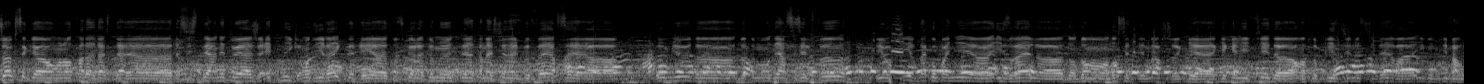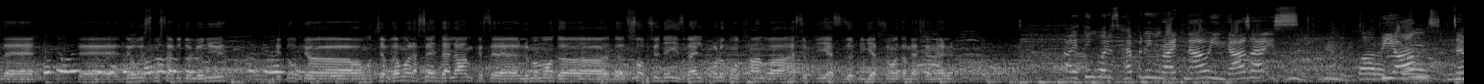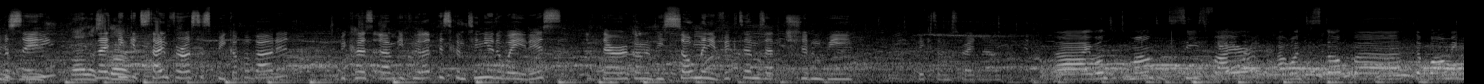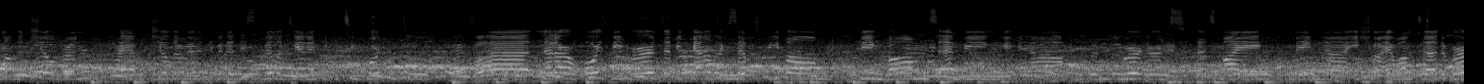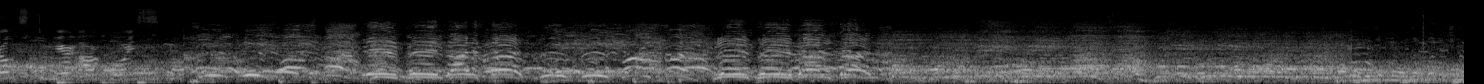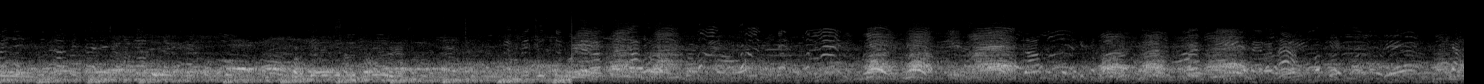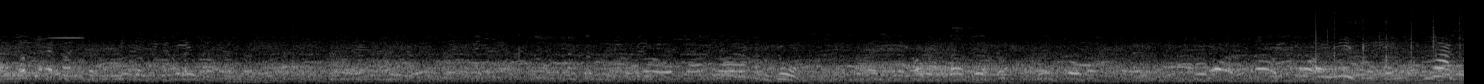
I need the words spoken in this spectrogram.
choque, c'est qu'on est en train d'assister à un nettoyage ethnique en direct et euh, tout ce que la communauté internationale peut faire, c'est euh, au mieux de, demander un cessez-le-feu et au pire d'accompagner euh, Israël dans, cette démarche qui est, qualifiée d'entreprise génocidaire, y compris par des, hauts responsables de l'ONU. Et donc on tire vraiment la sonnette d'alarme que c'est le moment de sanctionner Israël pour le contraindre à se plier à ses obligations internationales. I think what is happening right now in Gaza is beyond devastating. And I think it's time for us to speak up about it because um, if we let this continue the way it is, there are going to be so many victims that shouldn't be victims right now. Uh, I want to demand a ceasefire. I want to stop uh, being bombed and being murdered. That's my main uh, issue. I want uh, the world to hear our voice. Free Palestine! Free, Palestine! Free, Palestine! Free Palestine!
